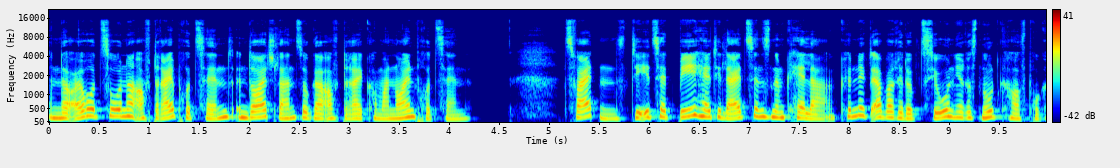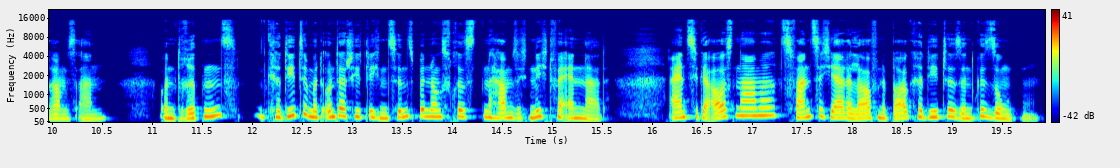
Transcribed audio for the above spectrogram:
In der Eurozone auf drei Prozent, in Deutschland sogar auf 3,9%. Prozent. Zweitens, die EZB hält die Leitzinsen im Keller, kündigt aber Reduktion ihres Notkaufprogramms an. Und drittens, Kredite mit unterschiedlichen Zinsbindungsfristen haben sich nicht verändert. Einzige Ausnahme, 20 Jahre laufende Baukredite sind gesunken.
